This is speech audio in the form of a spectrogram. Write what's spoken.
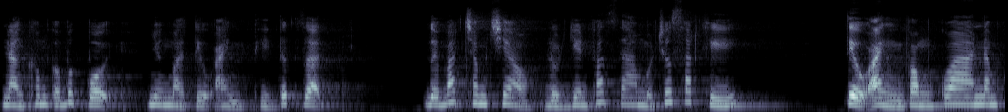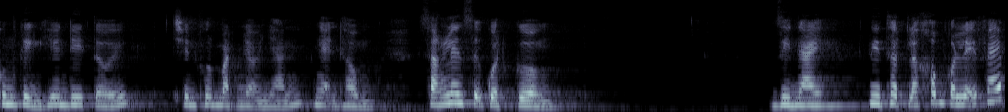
Nàng không có bực bội, nhưng mà tiểu ảnh thì tức giận. Đôi mắt trong trẻo đột nhiên phát ra một chút sát khí. Tiểu ảnh vòng qua năm cung kình hiên đi tới, trên khuôn mặt nhỏ nhắn, nghẹn hồng, sáng lên sự quật cường. Gì này, gì thật là không có lễ phép?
